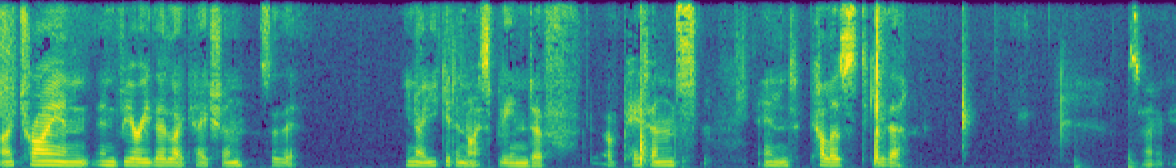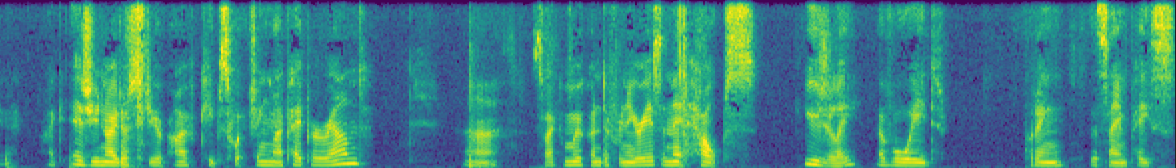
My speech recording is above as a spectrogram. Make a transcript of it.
I try and, and vary the location so that, you know, you get a nice blend of, of patterns and colours together. So, as you noticed, you, I keep switching my paper around uh, so I can work on different areas and that helps usually avoid putting the same piece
